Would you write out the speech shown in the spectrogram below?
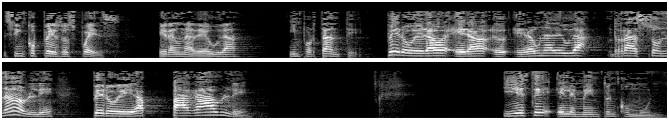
cinco pesos, pues. Era una deuda importante pero era, era, era una deuda razonable, pero era pagable. Y este elemento en común,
